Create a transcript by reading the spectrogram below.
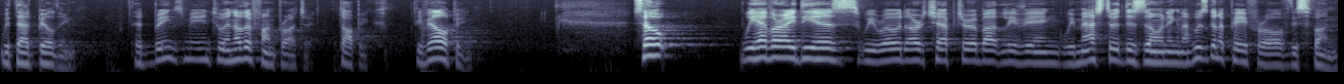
with that building. That brings me into another fun project topic developing. So we have our ideas, we wrote our chapter about living, we mastered the zoning. Now, who's going to pay for all of this fun?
